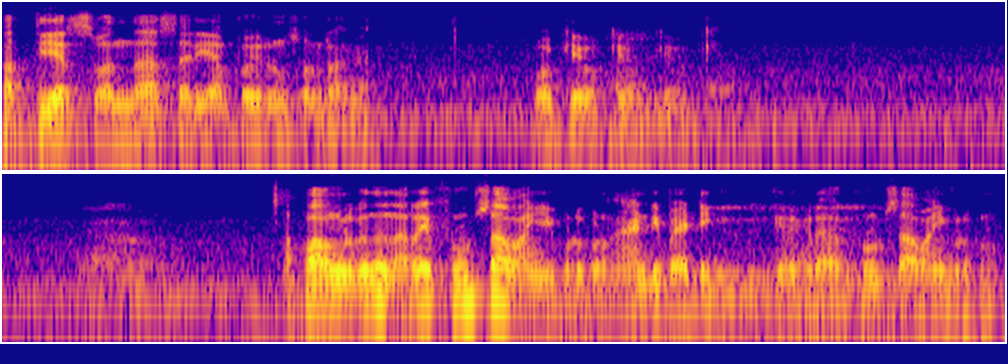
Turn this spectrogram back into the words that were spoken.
பத்து இயர்ஸ் வந்தால் சரியாக போயிடும்னு சொல்கிறாங்க ஓகே ஓகே ஓகே ஓகே அப்போ அவங்களுக்கு வந்து நிறைய ஃப்ரூட்ஸாக வாங்கி கொடுக்கணும். ஆன்டிபயோட்டிக் இருக்கிற ஃப்ரூட்ஸாக வாங்கி கொடுக்கணும்.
